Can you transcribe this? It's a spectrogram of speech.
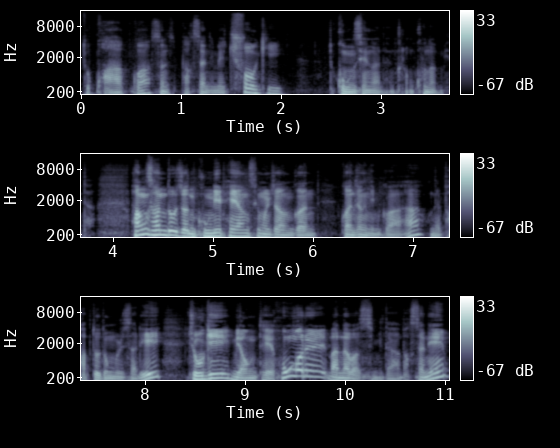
또 과학과 선 박사님의 추억이 공생하는 그런 코너입니다. 황선도 전 국립해양생물자원관 관장님과 오늘 밥도둑 물살이 조기 명태 홍어를 만나봤습니다. 박사님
